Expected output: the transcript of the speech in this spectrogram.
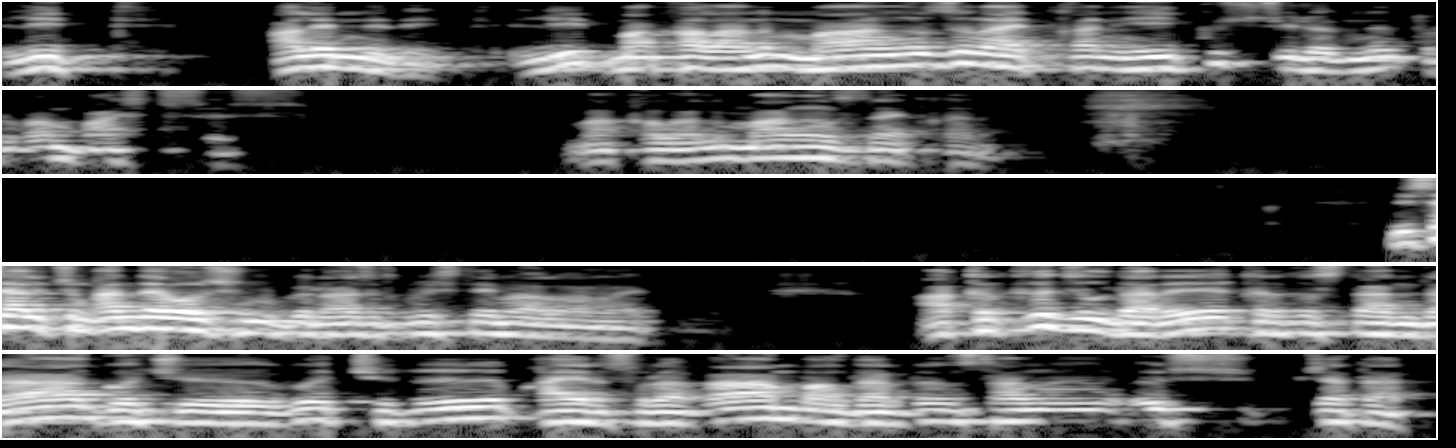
Лид ал эмне дейт? Лид макаланын маңызын айткан эки үч сүйлөмдөн турган баш сөз. Макаланын маңызын айткан. Мисалы үчүн кандай болушу мүмкүн? Азыркы биз тема алган акыркы жылдары кыргызстанда көчөгө чыгып кайыр сураган балдардын саны өсүп жатат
